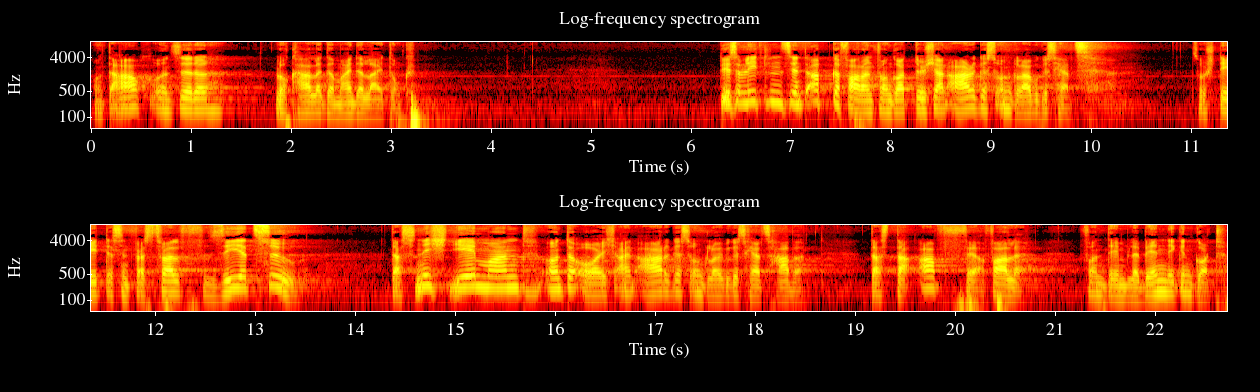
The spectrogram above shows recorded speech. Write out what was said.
und auch unsere lokale Gemeindeleitung. Die Israeliten sind abgefallen von Gott durch ein arges, ungläubiges Herz. So steht es in Vers 12, siehe zu, dass nicht jemand unter euch ein arges, ungläubiges Herz habe, das da abfalle von dem lebendigen Gott.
